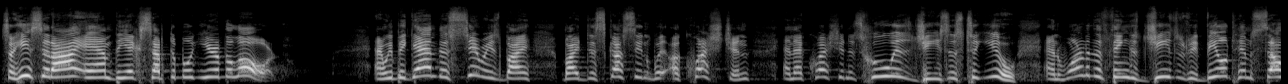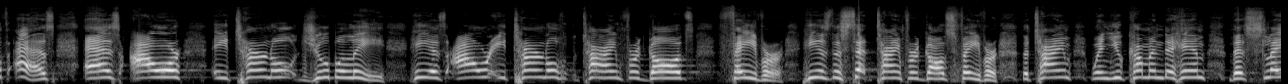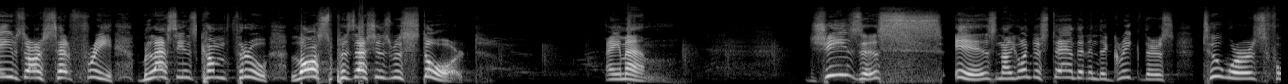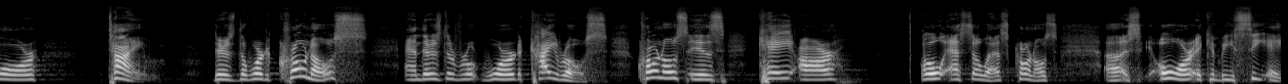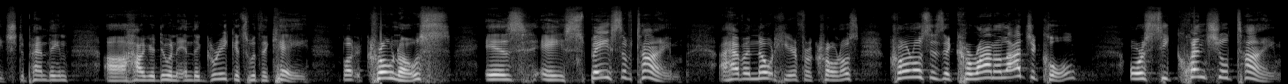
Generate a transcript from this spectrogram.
So he said, I am the acceptable year of the Lord. And we began this series by, by discussing a question, and that question is Who is Jesus to you? And one of the things Jesus revealed himself as, as our eternal Jubilee. He is our eternal time for God's favor. He is the set time for God's favor. The time when you come into Him, that slaves are set free, blessings come through, lost possessions restored. Amen. Jesus is, now you understand that in the Greek there's two words for time. There's the word chronos and there's the word kairos. Chronos is K R O S O S, chronos, uh, or it can be CH, depending uh, how you're doing it. In the Greek, it's with a K. But chronos is a space of time. I have a note here for chronos. Chronos is a chronological or sequential time.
